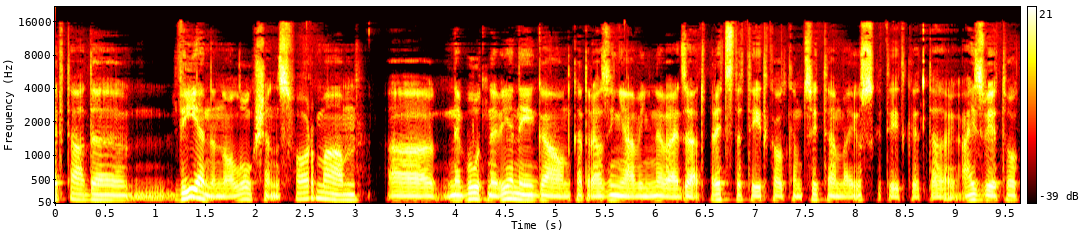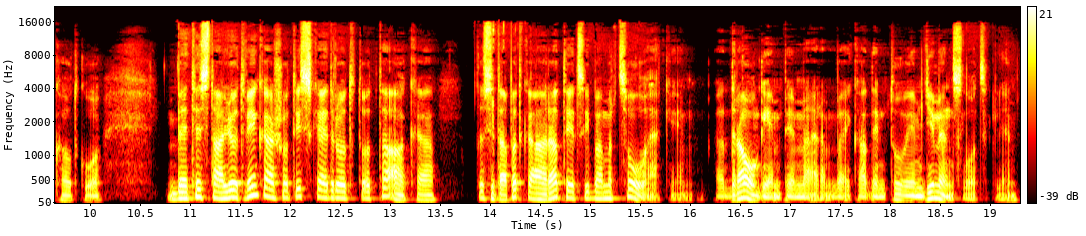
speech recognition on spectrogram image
ir tāda viena no lūkšanas formām, nebūt nevienīgā, un katrā ziņā viņu nevajadzētu pretstatīt kaut kam citam vai uzskatīt, ka tā aizvieto kaut ko. Bet es tā ļoti vienkāršot izskaidrotu to tā, ka tas ir tāpat kā ar attiecībām ar cilvēkiem, ar draugiem, piemēram, vai kādiem tuviem ģimenes locekļiem.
